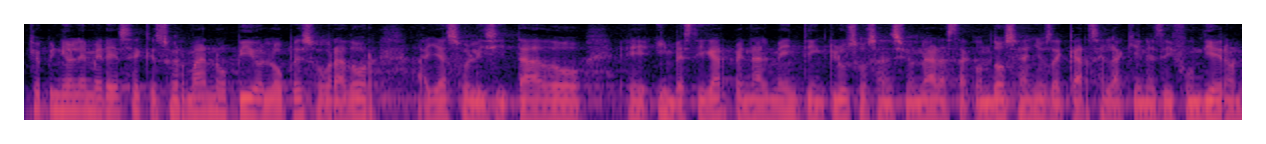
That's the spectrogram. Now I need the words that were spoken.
¿Qué opinión le merece que su hermano Pío López Obrador haya solicitado eh, investigar penalmente, incluso sancionar hasta con 12 años de cárcel a quienes difundieron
